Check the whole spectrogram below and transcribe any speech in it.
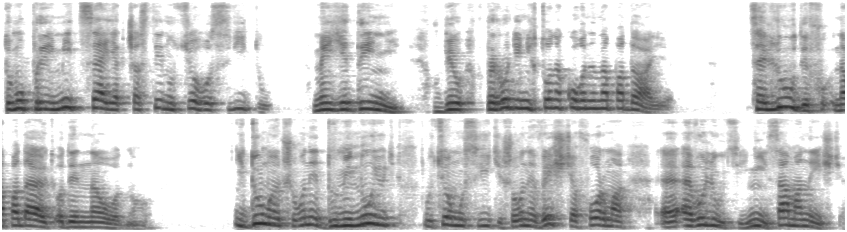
Тому прийміть це як частину цього світу. Ми єдині. В природі ніхто на кого не нападає. Це люди нападають один на одного і думають, що вони домінують у цьому світі, що вони вища форма е, еволюції. Ні, сама нижча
